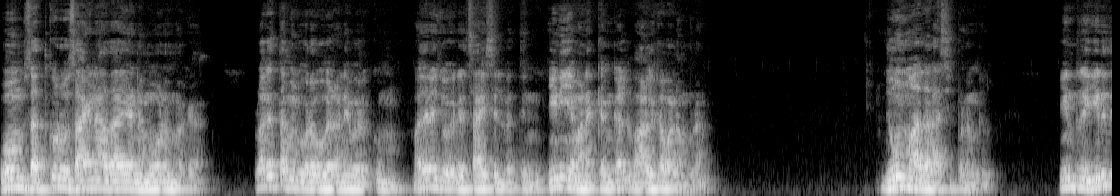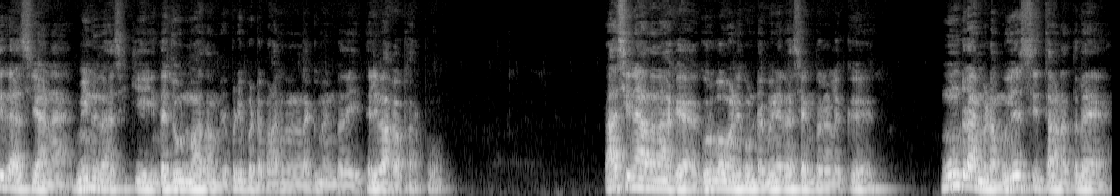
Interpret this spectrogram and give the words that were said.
ஓம் சத்குரு சாய்நாதாய நமோ நமக. உலகத்தமிழ் உறவுகள் அனைவருக்கும் மதுரை ஜோதிட சாய் செல்வத்தின் இனிய வணக்கங்கள் வாழ்க வளமுடன். ஜூன் மாத ராசி பலன்கள். இன்று இறுதி ராசியான மீன ராசிக்கு இந்த ஜூன் மாதம் எப்படிப்பட்ட பலன்கள் நடக்கும் என்பதை தெளிவாக பார்ப்போம். ராசிநாதனாக குருபவனை கொண்ட மீனராசி என்பவர்களுக்கு மூன்றாம் இடம் முயற்சி ஸ்தானத்தில்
